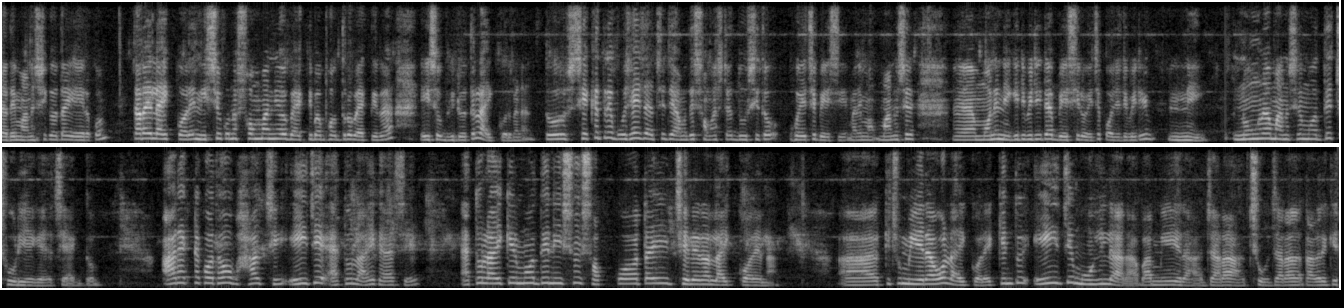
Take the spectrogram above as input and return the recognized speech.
যাদের মানসিকতা এরকম, তারাই লাইক করে। নিশ্চয়ই কোনো সম্মানীয় ব্যক্তি বা ভদ্র ব্যক্তিরা এইসব ভিডিওতে লাইক করবে না। তো সেক্ষেত্রে বোঝাই যাচ্ছে যে আমাদের সমাজটা দূষিত হয়েছে বেশি। মানে মানুষের মনে নেগেটিভিটিটা বেশি রয়েছে পজিটিভিটি নেই। নোংরা মানুষের মধ্যে ছড়িয়ে গেছে একদম। আর একটা কথাও ভাবছি, এই যে এত লাইক আছে, এত লাইকের মধ্যে নিশ্চয়ই সবকটাই ছেলেরা লাইক করে না। কিছু মেয়েরাও লাইক করে, কিন্তু এই যে মহিলারা বা মেয়েরা যারা আছো, যারা তাদেরকে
